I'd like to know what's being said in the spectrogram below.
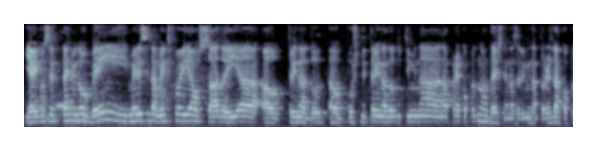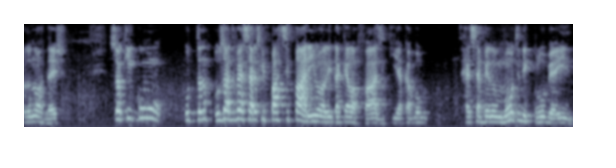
E aí você terminou bem e merecidamente foi alçado aí ao treinador, ao posto de treinador do time na, na pré-Copa do Nordeste, né, nas eliminatórias da Copa do Nordeste. Só que com o, os adversários que participariam ali daquela fase, que acabou recebendo um monte de clube aí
